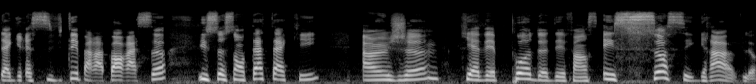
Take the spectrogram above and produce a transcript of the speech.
d'agressivité par rapport à ça. Ils se sont attaqués à un jeune qui avait pas de défense. Et ça, c'est grave, là.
